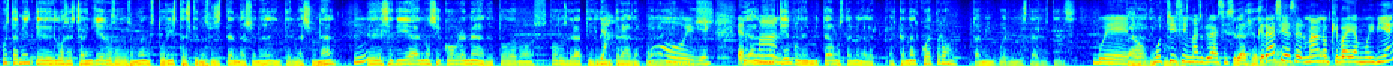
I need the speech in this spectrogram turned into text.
Justamente los extranjeros o los hermanos turistas que nos visitan nacional e internacional, ¿Mm? ese día no se cobra nada, todos, todos gratis la entrada para Muy bien. Y al mismo tiempo le invitamos también al canal 4, también pueden estar ustedes. Bueno, muchísimas gracias. Gracias, gracias hermano, que vaya muy bien.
